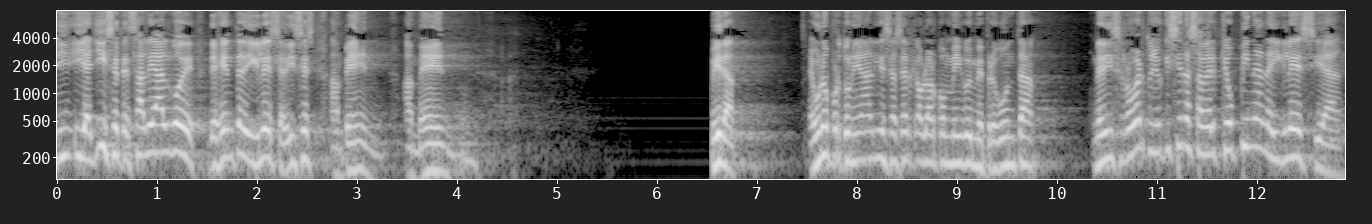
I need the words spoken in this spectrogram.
Y, allí se te sale algo de, de gente de iglesia, dices, amén, amén. Mira, en una oportunidad alguien se acerca a hablar conmigo y me pregunta, me dice, Roberto, yo quisiera saber qué opina la iglesia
